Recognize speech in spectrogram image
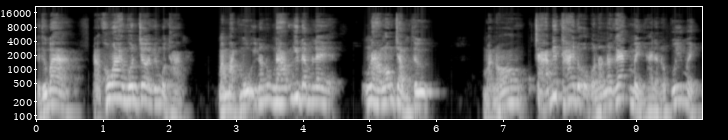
Cái thứ ba là không ai muốn chơi với một thằng mà mặt mũi nó lúc nào cũng như đâm lê. Lúc nào nó cũng trầm tư mà nó chả biết thái độ của nó nó ghét mình hay là nó quý mình.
